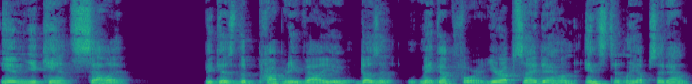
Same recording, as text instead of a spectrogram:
And you can't sell it because the property value doesn't make up for it. You're upside down, instantly upside down.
